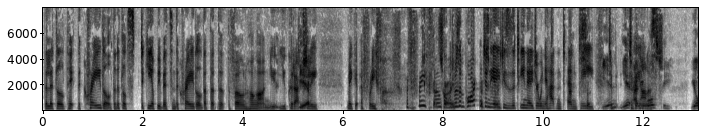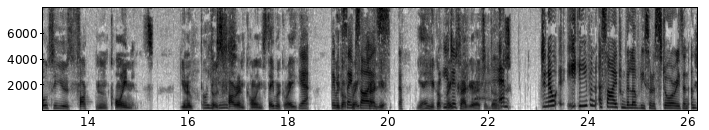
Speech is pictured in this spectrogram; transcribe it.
the little th- the cradle, the little sticky uppy bits in the cradle that the, the, the phone hung on, you you could actually. Yep make it a free phone, a free phone That's call, right. which was important That's in the eighties as a teenager when you hadn't 10p. Yeah, to, yeah. to be and honest, you also, you also used foreign coins. You know oh, you those did. foreign coins; they were great. Yeah, they were you the same size. yeah, you got great did. value out of those. Um, do you know, even aside from the lovely sort of stories, and, and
